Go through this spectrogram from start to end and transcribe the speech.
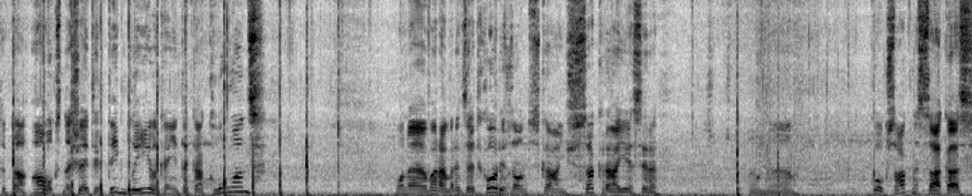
Tad tā augsne šeit ir tik blīva, ka viņa tā kā klons. Un uh, varam redzēt horizontus, kā viņš sakrājies ir. Un uh, koku saknes sākās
